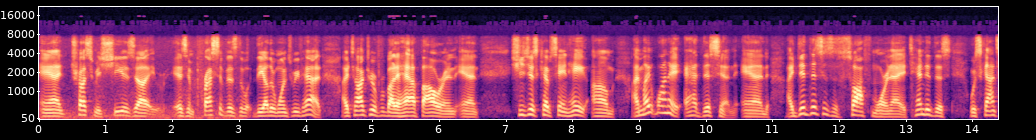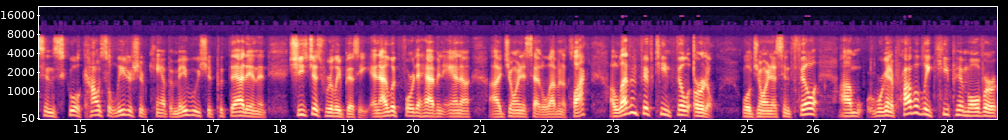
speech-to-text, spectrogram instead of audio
And trust me, she is uh, as impressive as the, the other ones we've had. I talked to her for about a half hour, and, and she just kept saying, "Hey, um, I might want to add this in." And I did this as a sophomore, and I attended this Wisconsin School Council leadership camp, and maybe we should put that in. And she's just really busy, and I look forward to having Anna uh, join us at 11 o'clock. 11:15, Phil Ertl will join us. And Phil, um, we're going to probably keep him over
